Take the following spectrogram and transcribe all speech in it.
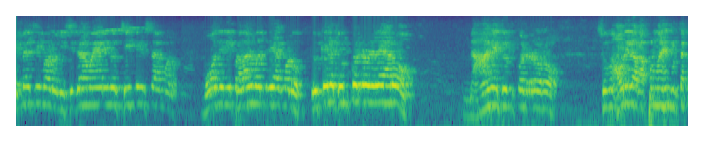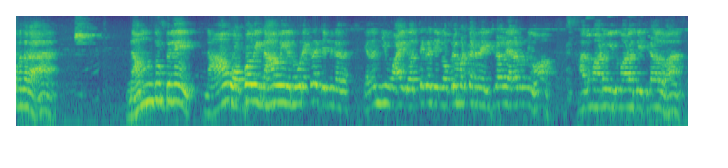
ಎಂ ಎಲ್ ಸಿ ಮಾಡು, ನೀ ಸಿದ್ದರಾಮಯ್ಯ, ನೀನು ಚೀಫ್ ಮಿನಿಸ್ಟರ್ ಆಗಿ ಮಾಡು, ಮೋದಿ ನೀ ಪ್ರಧಾನಮಂತ್ರಿ ಆಗಿ ಮಾಡು, ಇವ್ರ ಕೈಲಿ ದುಡ್ಡು ಕೊಟ್ಟಿರೋರೆಲ್ಲ ಯಾರು? ನಾನೇ ದುಡ್ಡು ಕೊಟ್ಟಿರೋರು. ಸುಮ್ ಅವ್ರಿಲ್ಲ, ಅವ್ರ ಅಪ್ಪನ ಮನೆ ದುಡ್ಡು ತಕೊಂಡ್ ಬಂದಾರ? ನಮ್ ದುಡ್ಡಲ್ಲಿ ನಾವು ಒಬ್ಬರಿಗೆ ನಾವು ಈಗ ನೂರು ಎಕರೆ ಜಮೀನು ಎಲ್ಲ ನೀವು ಐದು ಹತ್ತು ಎಕರೆ ಜಮೀನು ಒಬ್ಬರೇ ಮಾಡ್ಕೊಂಡ್ರೆ ಇಟ್ಕೊಳ್ಳೋ ಎಲ್ಲರೂ ನೀವು. ಅದು ಮಾಡು, ಇದು ಮಾಡು ಅಂತ ಇಟ್ಕೊಳ್ಳಲ್ವಾ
